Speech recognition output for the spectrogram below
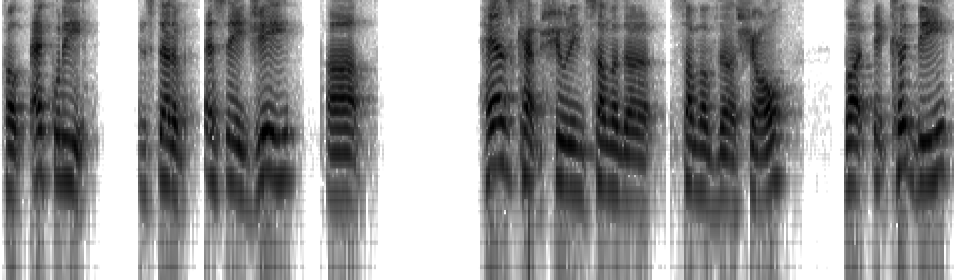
called Equity instead of SAG, uh, has kept shooting some of the some of the show, but it could be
